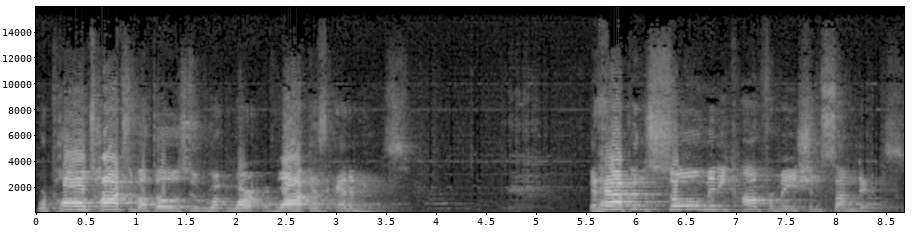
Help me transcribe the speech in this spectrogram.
where Paul talks about those who walk as enemies. It happens so many confirmation Sundays.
